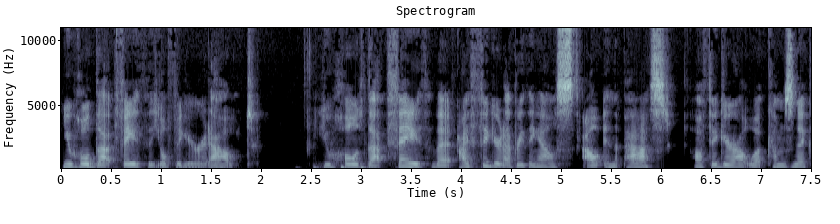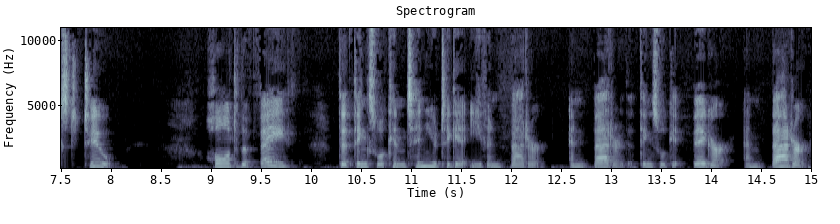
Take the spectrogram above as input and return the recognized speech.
You hold that faith that you'll figure it out. You hold that faith that I figured everything else out in the past. I'll figure out what comes next too. Hold the faith that things will continue to get even better and better, that things will get bigger and better.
